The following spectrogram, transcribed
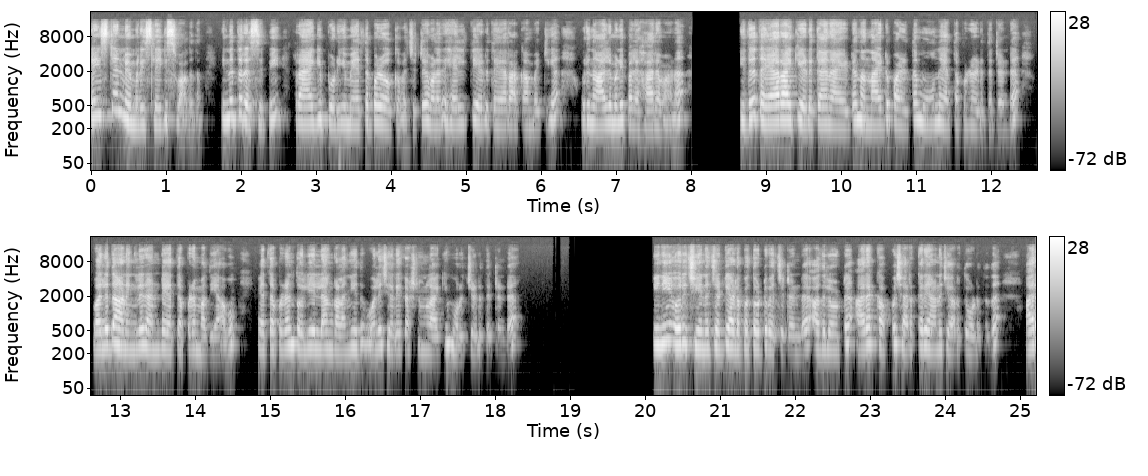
ടേസ്റ്റ് ആൻഡ് മെമ്മറീസിലേക്ക് സ്വാഗതം. ഇന്നത്തെ റെസിപ്പി റാഗിപ്പൊടിയും ഏത്തപ്പഴവും ഒക്കെ വെച്ചിട്ട് വളരെ ഹെൽത്തി ആയിട്ട് തയ്യാറാക്കാൻ പറ്റിയ ഒരു നാലുമണി പലഹാരമാണ്. ഇത് തയ്യാറാക്കി എടുക്കാനായിട്ട് നന്നായിട്ട് പഴുത്ത മൂന്ന് ഏത്തപ്പഴം എടുത്തിട്ടുണ്ട്. വലുതാണെങ്കിൽ രണ്ട് ഏത്തപ്പഴം മതിയാവും. ഏത്തപ്പഴം തൊലിയെല്ലാം കളഞ്ഞ് ഇതുപോലെ ചെറിയ കഷ്ണങ്ങളാക്കി മുറിച്ചെടുത്തിട്ടുണ്ട്. ഇനി ഒരു ചീനച്ചട്ടി അടപ്പത്തോട്ട് വെച്ചിട്ടുണ്ട്. അതിലോട്ട് അര കപ്പ് ശർക്കരയാണ് ചേർത്ത് കൊടുത്തത്. അര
